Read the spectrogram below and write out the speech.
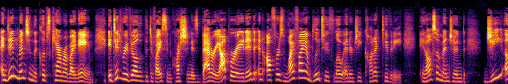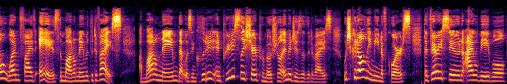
and didn't mention the Clips camera by name. It did reveal that the device in question is battery operated and offers Wi Fi and Bluetooth low energy connectivity. It also mentioned G015A is the model name of the device, a model name that was included in previously shared promotional images of the device, which could only mean, of course, that very soon I will be able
